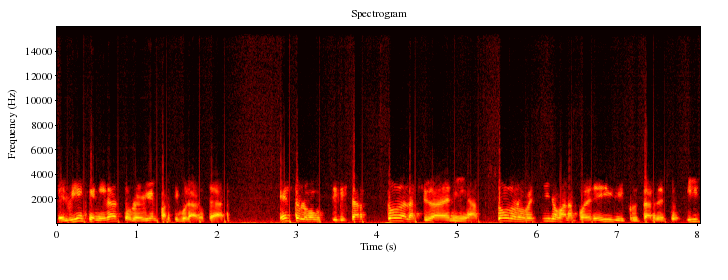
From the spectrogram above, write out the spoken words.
el bien general sobre el bien particular. O sea, esto lo va a utilizar toda la ciudadanía, todos los vecinos van a poder ir y disfrutar de eso. Y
